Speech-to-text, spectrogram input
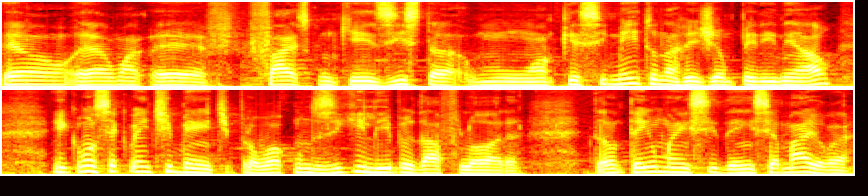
é, é uma, é, faz com que exista um aquecimento na região perineal e, consequentemente, provoca um desequilíbrio da flora. Então, tem uma incidência maior.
